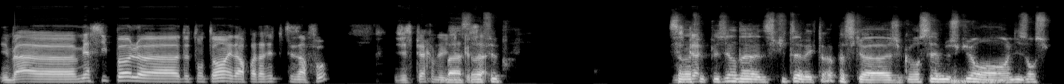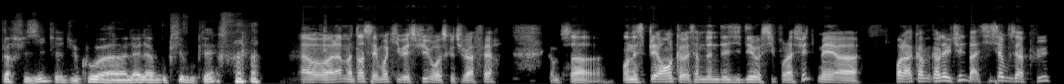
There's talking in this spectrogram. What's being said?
Et bah euh, merci Paul euh, de ton temps et d'avoir partagé toutes ces infos. J'espère comme d'habitude bah, que ça. Fait... Ça m'a fait plaisir de discuter avec toi parce que euh, j'ai commencé la muscu en lisant Super Physique et du coup euh, là la boucle est bouclée. ah, voilà, maintenant c'est moi qui vais suivre ce que tu vas faire, comme ça, en espérant que ça me donne des idées aussi pour la suite. Mais euh, voilà, comme, comme d'habitude, bah, si ça vous a plu,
